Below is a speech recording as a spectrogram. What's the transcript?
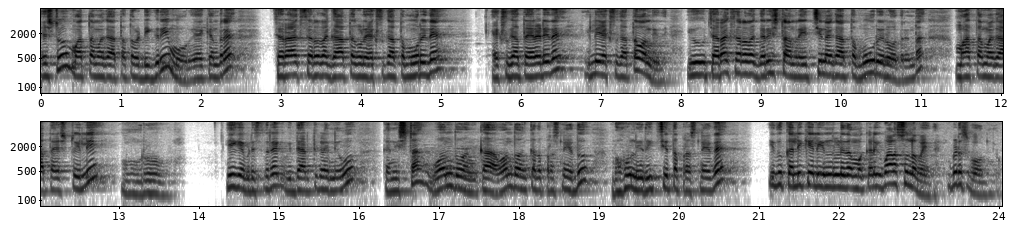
ಎಷ್ಟು? ಮಹತ್ತಮ ಘಾತ ಅಥವಾ ಡಿಗ್ರಿ ಮೂರು. ಯಾಕೆಂದರೆ ಚರಾಕ್ಷರದ ಘಾತಗಳು ಎಕ್ಸ್ ಘಾತ ಮೂರಿದೆ, ಎಕ್ಸ್ ಘಾತ ಎರಡಿದೆ, ಇಲ್ಲಿ ಎಕ್ಸ್ ಘಾತ ಒಂದಿದೆ. ಇವು ಚರಾಕ್ಷರದ ಗರಿಷ್ಠ ಅಂದರೆ ಹೆಚ್ಚಿನ ಘಾತ ಮೂರು ಇರೋದರಿಂದ ಮಹತ್ತಮ ಘಾತ ಎಷ್ಟು? ಇಲ್ಲಿ ಮೂರು. ಹೀಗೆ ಬಿಡಿಸಿದರೆ ವಿದ್ಯಾರ್ಥಿಗಳೇ ನೀವು ಕನಿಷ್ಠ ಒಂದು ಅಂಕ, ಒಂದು ಅಂಕದ ಪ್ರಶ್ನೆ ಇದು ಬಹು ನಿರೀಕ್ಷಿತ ಪ್ರಶ್ನೆ ಇದೆ. ಇದು ಕಲಿಕೆಯಲ್ಲಿ ಹಿಂದುಳಿದ ಮಕ್ಕಳಿಗೆ ಭಾಳ ಸುಲಭ ಇದೆ. ಬಿಡಿಸ್ಬೋದು ನೀವು.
